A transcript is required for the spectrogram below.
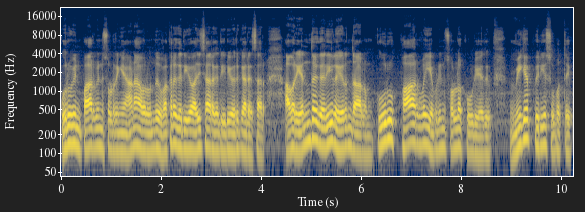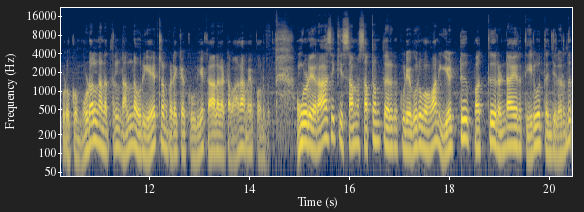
குருவின் பார்வைன்னு சொல்கிறீங்க ஆனால் அவர் வந்து வக்கரகதியோ அதிசார கதியிலையோ இருக்கார் சார். அவர் எந்த கதியில் இருந்தாலும் குரு பார்வை அப்படின்னு சொல்லக்கூடியது மிகப்பெரிய சுபத்தை கொடுக்கும். உடல் நலத்தில் நல்ல ஒரு ஏற்றம் கிடைக்கக்கூடிய காலகட்டமாக அமைய போகிறது உங்களுடைய ராசிக்கு சம சப்தமத்தில் இருக்கக்கூடிய குரு பகவான் எட்டு பத்து ரெண்டாயிரத்தி இருபத்தஞ்சிலிருந்து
